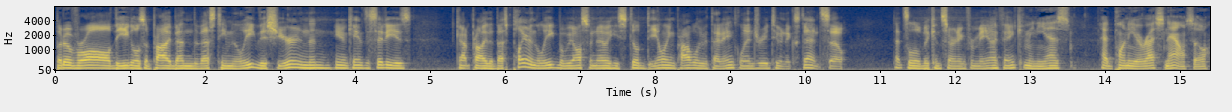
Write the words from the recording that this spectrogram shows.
But overall, the Eagles have probably been the best team in the league this year. And then, you know, Kansas City has got probably the best player in the league, but we also know he's still dealing probably with that ankle injury to an extent. So that's a little bit concerning for me, I think. I mean he has had plenty of rest now, so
